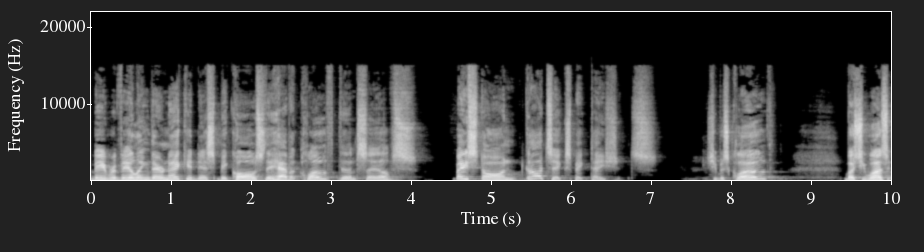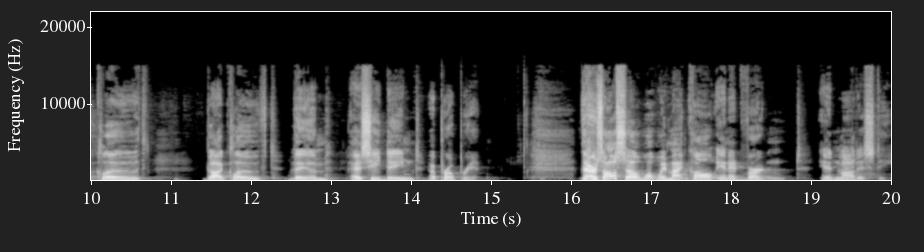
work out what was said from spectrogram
be revealing their nakedness because they haven't clothed themselves based on God's expectations. She was clothed, but she wasn't clothed. God clothed them as he deemed appropriate. There's also what we might call inadvertent immodesty.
